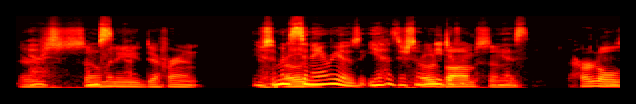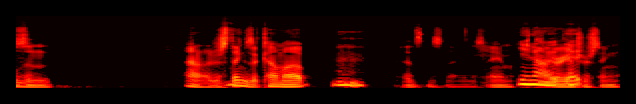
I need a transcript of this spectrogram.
There's Yes, so I'm many different There's so many road- scenarios. Yes, there's so many different. bumps and yes. hurdles and I don't know, just things that come up. Mhm. It's, it's never the same. You know, it's very it- interesting.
